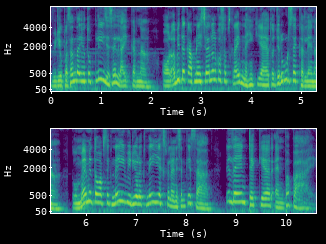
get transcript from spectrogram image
वीडियो पसंद आई हो तो प्लीज़ इसे लाइक करना। और अभी तक आपने इस चैनल को सब्सक्राइब नहीं किया है तो ज़रूर से कर लेना। तो मैं मिलता हूँ आपसे एक नई वीडियो और एक नई एक्सप्लेनेशन के साथ। Till then take care and bye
